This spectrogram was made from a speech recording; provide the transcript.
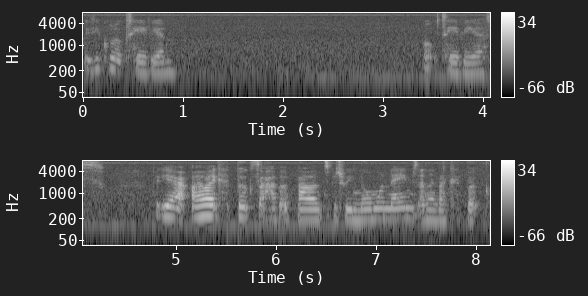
is he called Octavian? Octavius. But yeah, I like books that have a balance between normal names and I like a book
